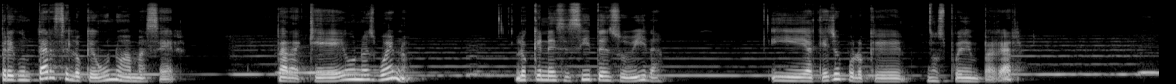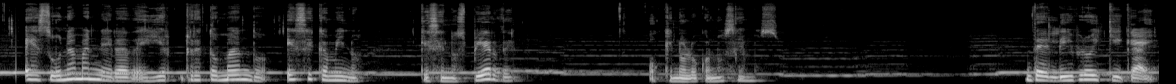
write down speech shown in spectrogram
Preguntarse lo que uno ama hacer, para qué uno es bueno, lo que necesita en su vida. Y aquello por lo que nos pueden pagar. Es una manera de ir retomando ese camino que se nos pierde o que no lo conocemos. Del libro Ikigai,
